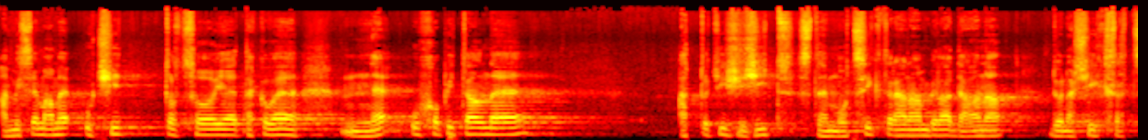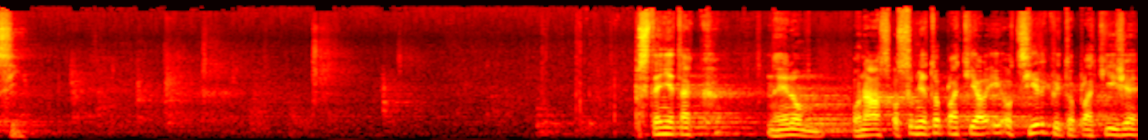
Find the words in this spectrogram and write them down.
A my se máme učit to, co je takové neuchopitelné, a totiž žít z té moci, která nám byla dána do našich srdcí. Stejně tak nejenom o nás osobně to platí, ale i o církvi to platí, že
